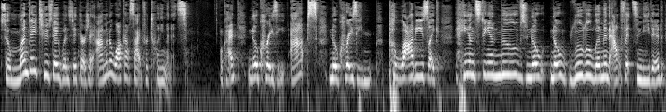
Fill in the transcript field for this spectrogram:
So Monday, Tuesday, Wednesday, Thursday, I'm going to walk outside for 20 minutes. Okay. No crazy apps, no crazy Pilates, like handstand moves, no, no Lululemon outfits needed.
